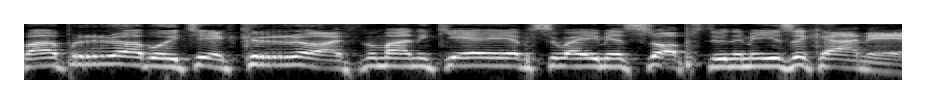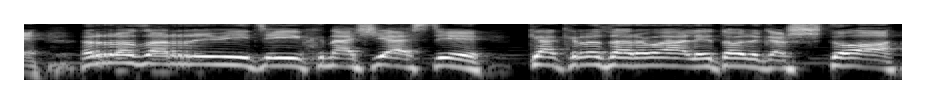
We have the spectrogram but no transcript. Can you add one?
Попробуйте кровь манкеев своими собственными языками! Разорвите их на части, как разорвали только что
